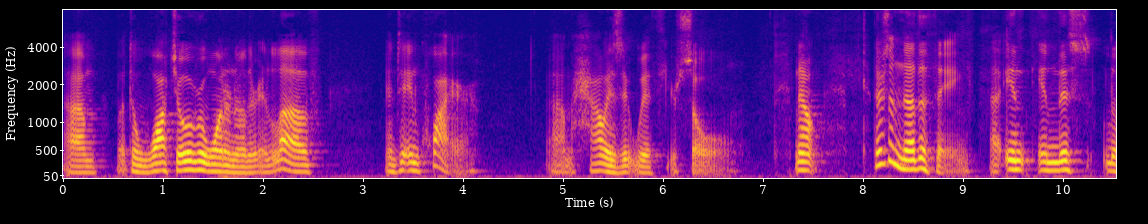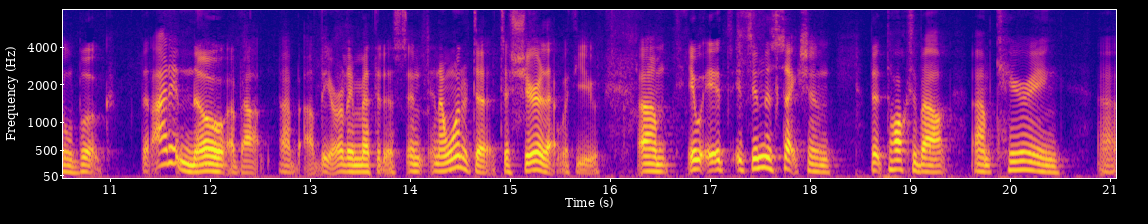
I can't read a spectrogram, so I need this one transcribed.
um, but to watch over one another in love and to inquire um, how is it with your soul? Now, there's another thing uh, in, in this little book that I didn't know about, about the early Methodists, and, and I wanted to, to share that with you. Um, it, it, it's in this section that talks about um, caring uh,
